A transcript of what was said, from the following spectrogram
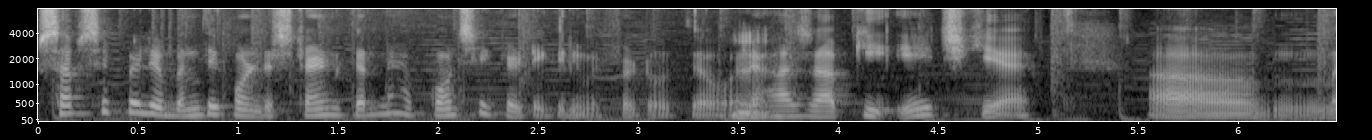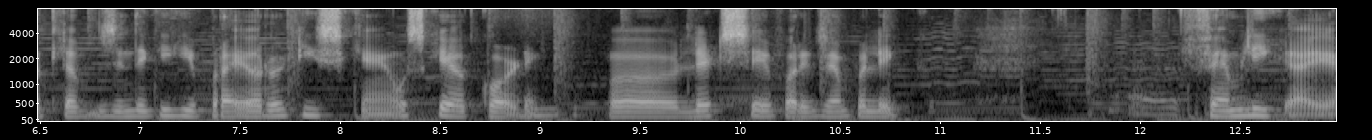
سب سے پہلے بندے کو انڈرسٹینڈ کرنا ہے آپ کون سی کیٹیگری میں فٹ ہوتے ہو۔ لہٰذا آپ کی ایج کیا ہے؟ مطلب زندگی کی پرائیورٹیز کیا ہیں؟ اس کے according let's say for example ایک فیملی کا ہے۔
